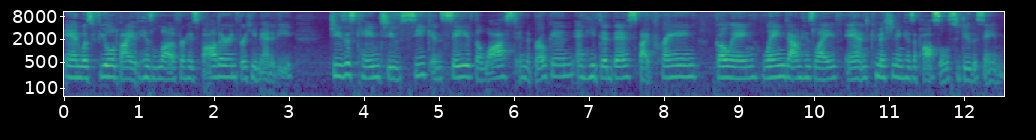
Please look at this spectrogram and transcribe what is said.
and was fueled by his love for his Father and for humanity. Jesus came to seek and save the lost and the broken, and he did this by praying, going, laying down his life, and commissioning his apostles to do the same.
